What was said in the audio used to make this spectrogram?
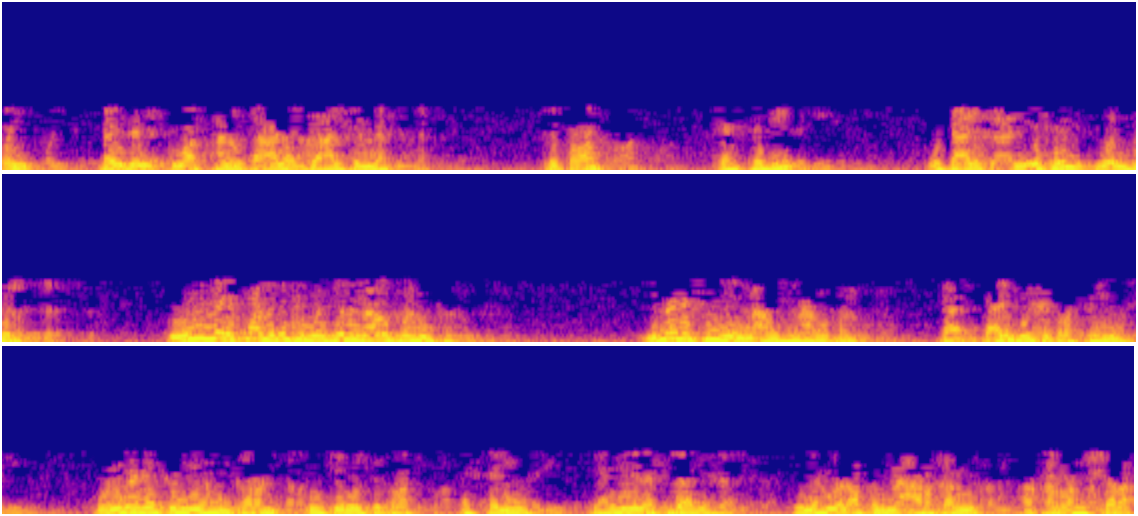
طيب. فإذا الله سبحانه وتعالى جعل في النفس فطرة تهتدي وتعرف الإثم والبر. ومما يقام الإثم والبر المعروف والمنكر. لماذا سمي المعروف معروفا؟ تعرفه الفطرة السليمة. ولماذا سمي منكرا؟ تنكره الفطرة. السليمة يعني من الأسباب ولا هو الأصل ما عرفه أقره الشرع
